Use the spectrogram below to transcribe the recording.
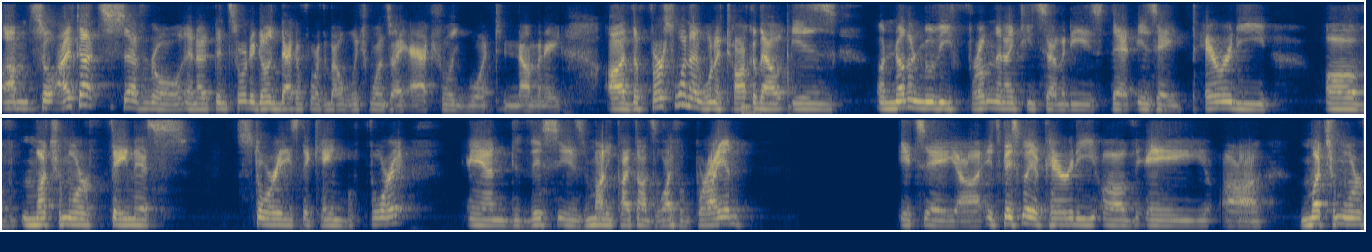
Um, so I've got several, and I've been sort of going back and forth about which ones I actually want to nominate. Uh, the first one I want to talk about is another movie from the 1970s that is a parody of much more famous stories that came before it, and this is Monty Python's Life of Brian. It's a, uh, it's basically a parody of a, uh, much more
